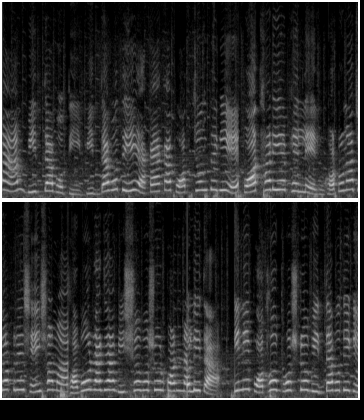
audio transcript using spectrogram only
নাম বিদ্যাবতী। বিদ্যাবতী একা একা পথ চলতে গিয়ে পথ হারিয়ে ফেললেন। ঘটনাচক্রে সেই সময় খবর রাজা বিশ্ব বসুর কন্যা ললিতা। তিনি পথভ্রষ্ট বিদ্যাপতিকে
